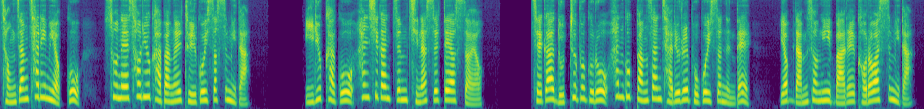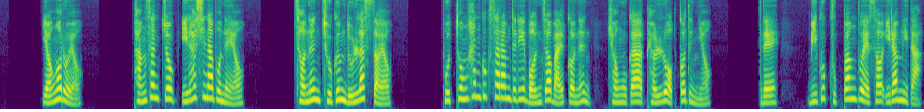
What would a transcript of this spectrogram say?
정장 차림이었고 손에 서류 가방을 들고 있었습니다. 이륙하고 1시간쯤 지났을 때였어요. 제가 노트북으로 한국 방산 자료를 보고 있었는데 옆 남성이 말을 걸어왔습니다. 영어로요. 방산 쪽 일하시나 보네요. 저는 조금 놀랐어요. 보통 한국 사람들이 먼저 말 거는 경우가 별로 없거든요. 네, 미국 국방부에서 일합니다.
